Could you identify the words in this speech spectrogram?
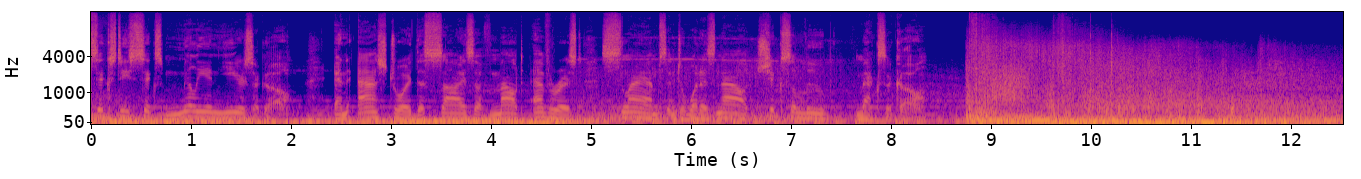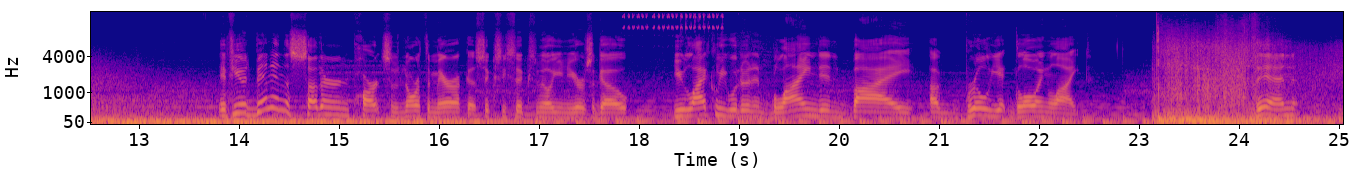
66 million years ago, an asteroid the size of Mount Everest slams into what is now Chicxulub, Mexico. If you had been in the southern parts of North America 66 million years ago, you likely would have been blinded by a brilliant glowing light. Then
